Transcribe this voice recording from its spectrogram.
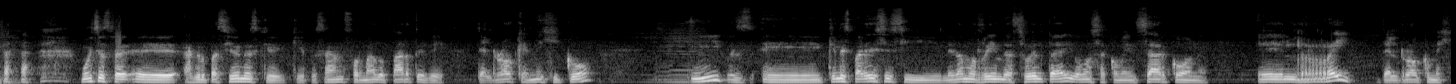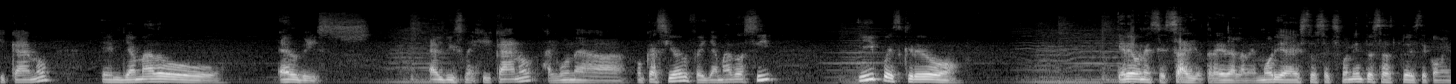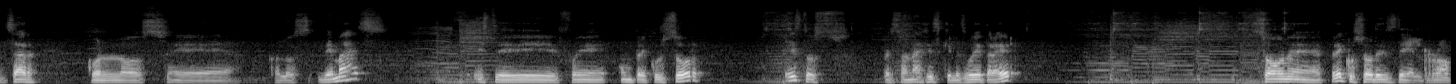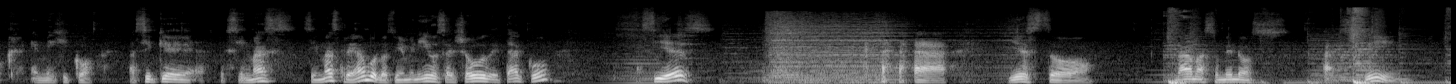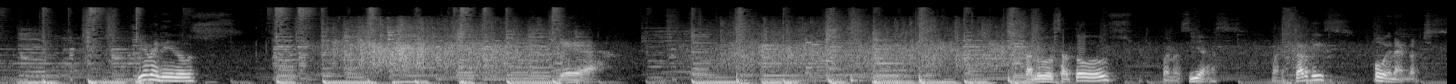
Muchas eh, agrupaciones que, que, pues han formado parte de, del rock en México. Y pues, eh, ¿qué les parece si le damos rienda suelta y vamos a comenzar con el rey del rock mexicano, el llamado Elvis? Elvis mexicano, alguna ocasión fue llamado así. Y pues creo, creo necesario traer a la memoria a estos exponentes antes de comenzar con los, eh, con los demás. Este fue un precursor. Estos personajes que les voy a traer son eh, precursores del rock en México. Así que, pues sin más, sin más preámbulos, bienvenidos al show de Taco. Así es. y esto, nada más o menos así. Bienvenidos. Yeah. Saludos a todos. Buenos días, buenas tardes o buenas noches.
